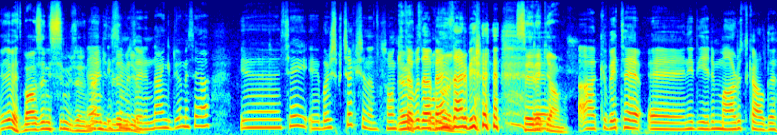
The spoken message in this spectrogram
evet bazen isim üzerinden Evet, gidilebiliyor. isim üzerinden gidiyor. Mesela e, şey e, Barış Bıçakçı'nın son Evet, kitabı da o da benzer bir Seyrek Evet. Yağmur. akıbete e, ne diyelim maruz kaldı.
